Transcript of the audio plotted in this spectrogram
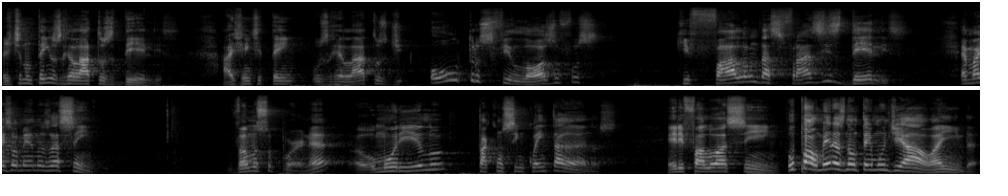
a gente não tem os relatos deles. A gente tem os relatos de outros filósofos que falam das frases deles. É mais ou menos assim. Vamos supor, né? O Murilo tá com 50 anos. Ele falou assim: "O Palmeiras não tem mundial ainda".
